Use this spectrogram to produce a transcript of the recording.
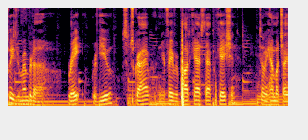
Please remember to rate, review, subscribe in your favorite podcast application. Tell me how much I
